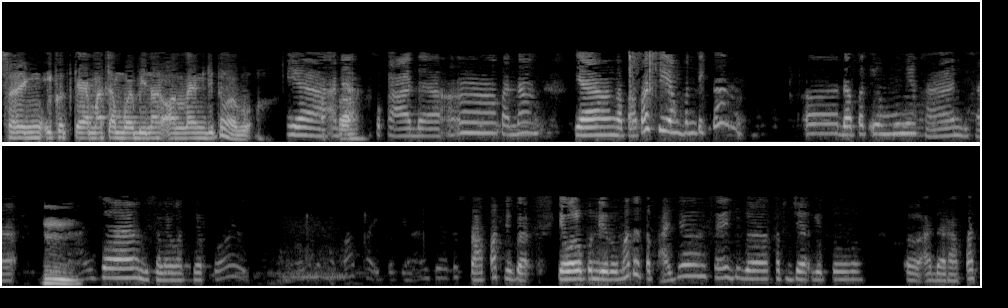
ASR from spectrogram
sering ikut kayak macam webinar online gitu nggak Bu? Iya, ada suka ada. Eh, kadang ya nggak apa-apa sih. Yang penting kan eh, dapat ilmunya kan bisa Hmm. aja, bisa lewat virtual. Ikutin aja. Terus rapat juga ya walaupun di rumah tetap aja saya juga kerja gitu. Eh, ada rapat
